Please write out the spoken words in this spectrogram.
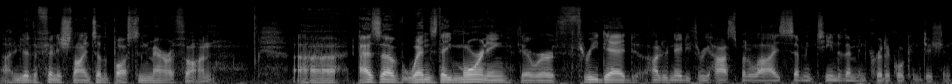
uh, near the finish lines of the Boston Marathon. Uh, as of Wednesday morning, there were three dead, 183 hospitalized, 17 of them in critical condition.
